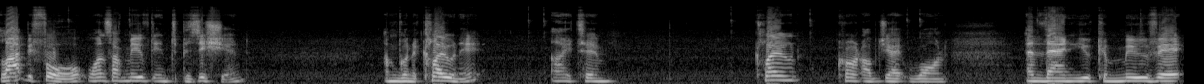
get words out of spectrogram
like before once I've moved into position I'm going to clone it item clone current object 1 and then you can move it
